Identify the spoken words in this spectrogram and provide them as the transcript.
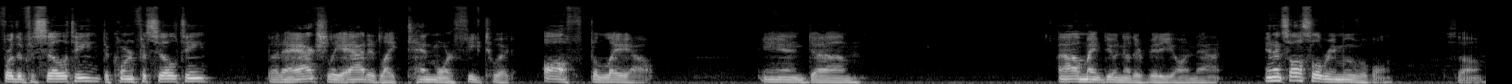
for the facility, the corn facility, but I actually added like 10 more feet to it off the layout. And um, I might do another video on that. And it's also removable. So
